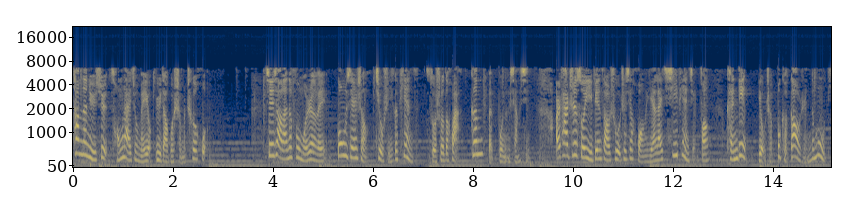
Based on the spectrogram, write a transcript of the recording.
他们的女婿从来就没有遇到过什么车祸。金小兰的父母认为龚先生就是一个骗子，所说的话根本不能相信。而他之所以编造出这些谎言来欺骗警方，肯定有着不可告人的目的。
